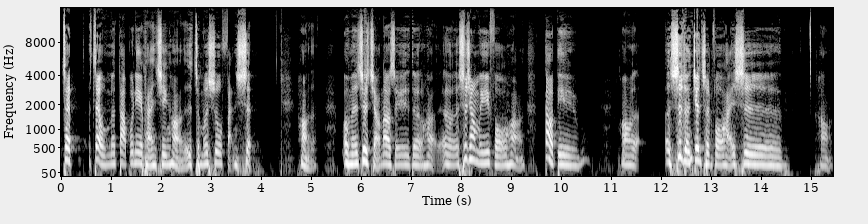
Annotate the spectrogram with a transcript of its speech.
在在我们大波涅盘经哈，怎么说繁盛？好，我们是讲到谁的哈？呃，释迦牟尼佛哈，到底好呃是人间成佛还是好？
